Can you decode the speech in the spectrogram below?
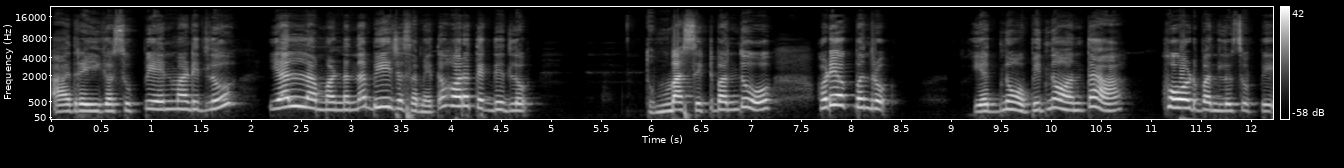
ಆದರೆ ಈಗ ಸುಪ್ಪಿ ಏನು ಮಾಡಿದ್ಲು? ಎಲ್ಲ ಮಣ್ಣನ್ನ ಬೀಜ ಸಮೇತ ಹೊರ ತೆಗ್ದಿದ್ಲು ತುಂಬಾ ಸಿಟ್ಟು ಬಂದು ಹೊಡೆಯೋಕೆ ಬಂದ್ರು. ಎದ್ನೋ ಬಿದ್ನೋ ಅಂತ ಓಡ್ ಬಂದ್ಲು ಸುಪ್ಪಿ.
